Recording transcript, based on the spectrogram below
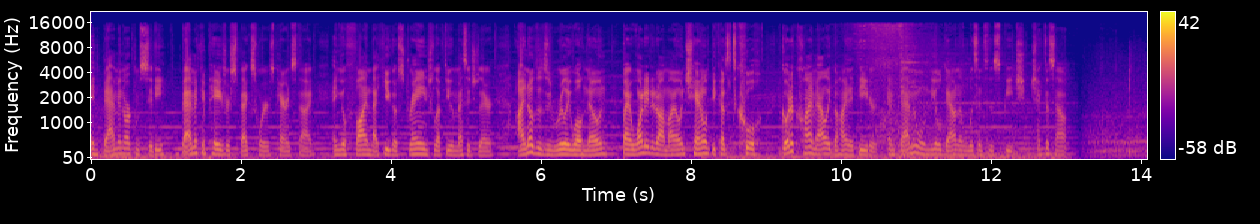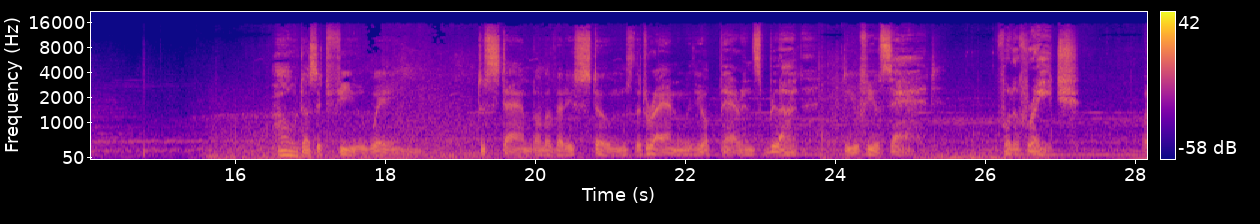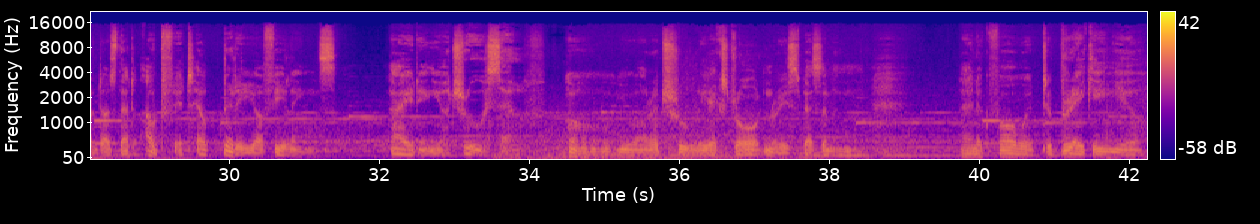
In Batman Arkham City, Batman can pay his respects where his parents died, and you'll find that Hugo Strange left you a message there. I know this is really well known, but I wanted it on my own channel because it's cool. Go to Crime Alley behind the theater, and Batman will kneel down and listen to the speech. Check this out. How does it feel, Wayne, to stand on the very stones that ran with your parents' blood? Do you feel sad? Full of rage? Or does that outfit help bury your feelings? Hiding your true self. Oh, you are a truly extraordinary specimen. I look forward to breaking you.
